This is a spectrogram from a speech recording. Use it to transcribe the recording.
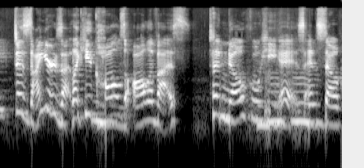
Mm-hmm. desires that. Like he calls all of us to know who he is. And so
